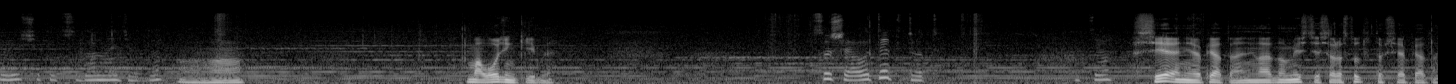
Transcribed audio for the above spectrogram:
Вещи тут сюда найдет, да? Ага. Молоденькие, бля. Слушай, а вот этот вот. Хотя, Все они опята, они на одном месте, если растут, это все опята.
